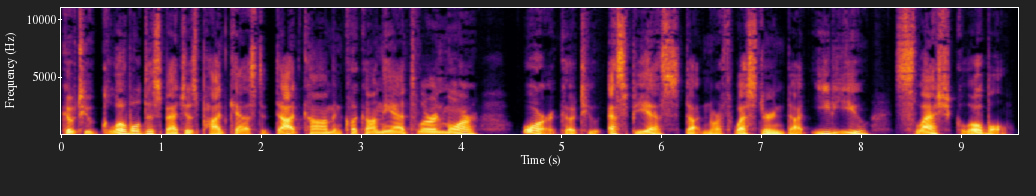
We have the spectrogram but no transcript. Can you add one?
Go to globaldispatchespodcast.com and click on the ad to learn more, or go to sps.northwestern.edu slash global.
